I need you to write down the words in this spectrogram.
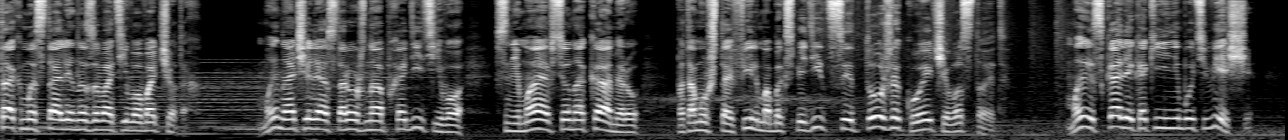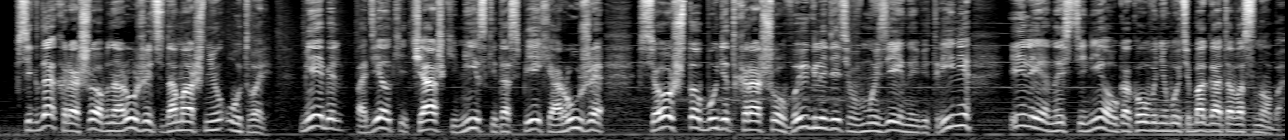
так мы стали называть его в отчетах. Мы начали осторожно обходить его, снимая все на камеру, потому что фильм об экспедиции тоже кое-чего стоит. Мы искали какие-нибудь вещи — Всегда хорошо обнаружить домашнюю утварь. Мебель, поделки, чашки, миски, доспехи, оружие – все, что будет хорошо выглядеть в музейной витрине или на стене у какого-нибудь богатого сноба.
